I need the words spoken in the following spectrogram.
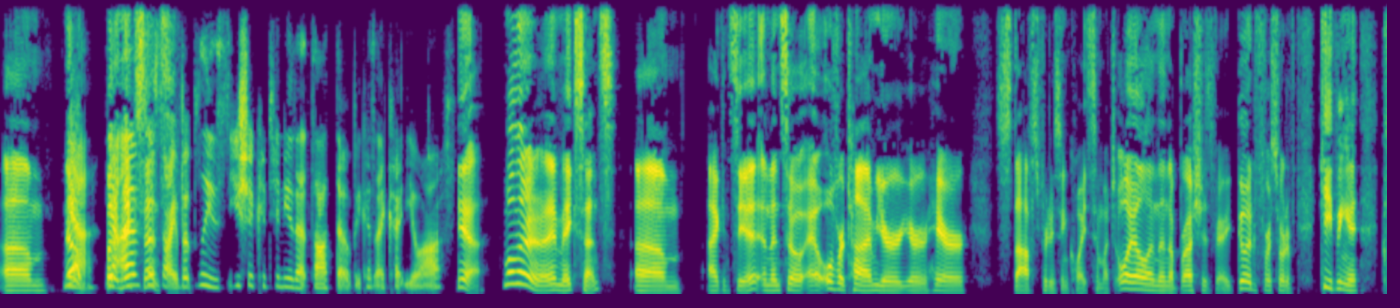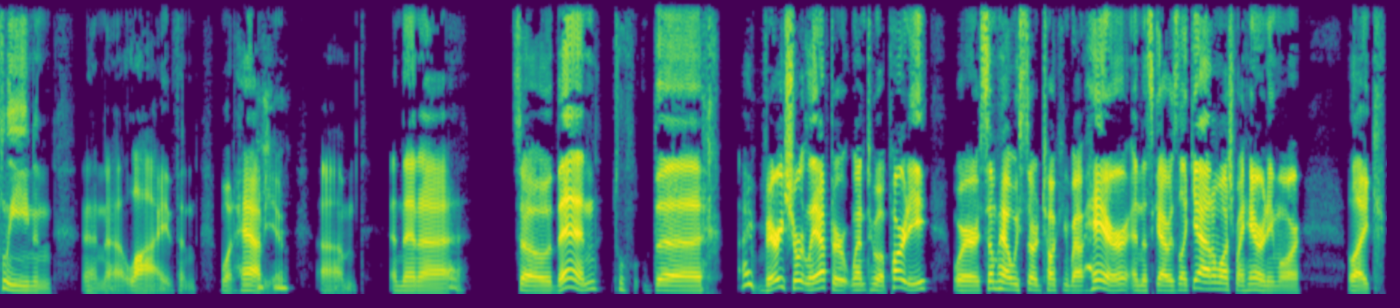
Um, no, yeah, but yeah. it makes I'm sense. so sorry, but please, you should continue that thought though, because I cut you off. Yeah. Well, no, no, no, it makes sense. Um, I can see it, and then so uh, over time, your your hair stops producing quite so much oil, and then a brush is very good for sort of keeping it clean and and uh, lithe and what have you. Um, and then uh, so then the I very shortly after went to a party where somehow we started talking about hair, and this guy was like, "Yeah, I don't wash my hair anymore." Like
